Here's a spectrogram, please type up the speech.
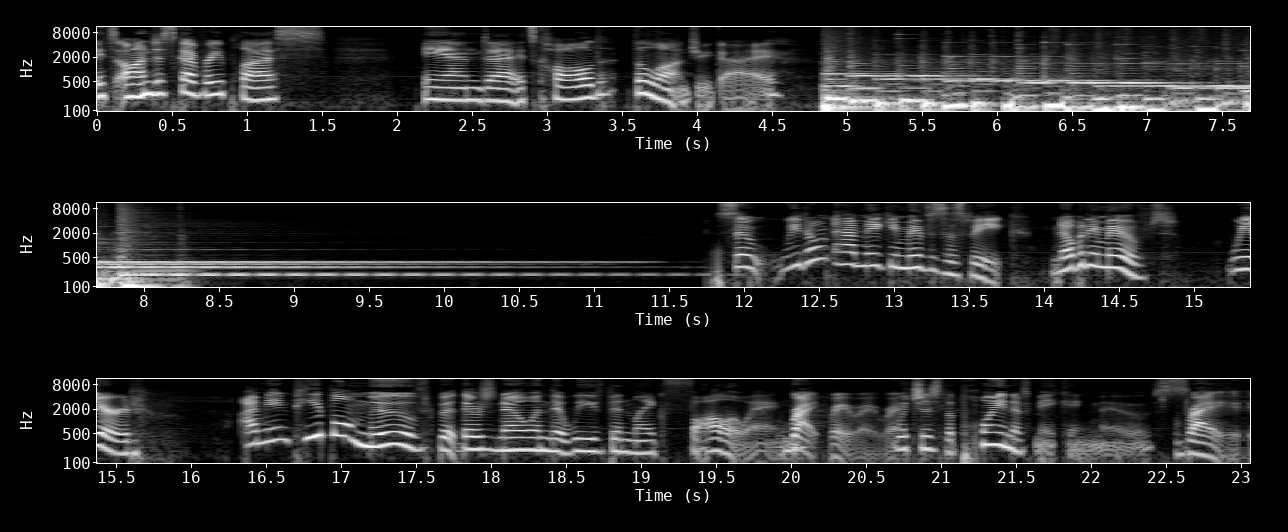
It's on Discovery Plus and uh, it's called The Laundry Guy. So we don't have making moves this week. Nobody moved. Weird. I mean, people moved, but there's no one that we've been like following. Right, right, right, right. Which is the point of making moves. Right.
